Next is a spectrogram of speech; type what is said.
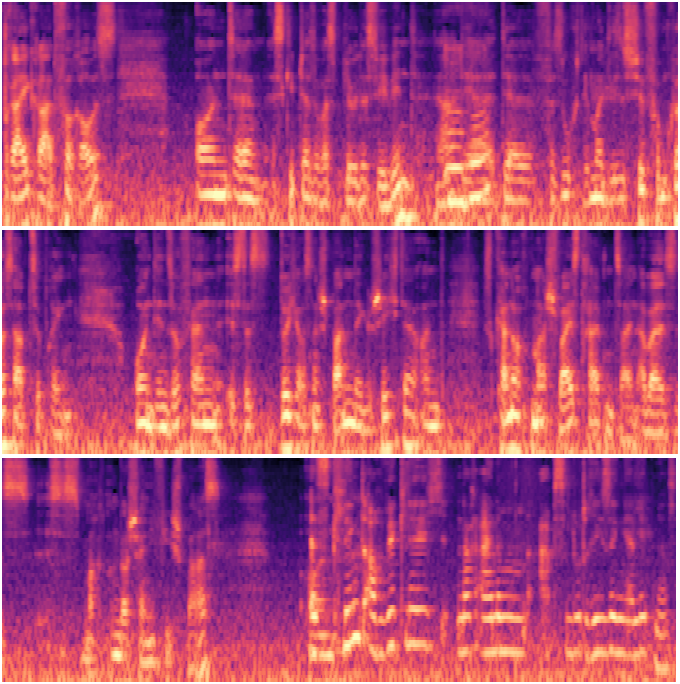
drei Grad voraus. Und äh, es gibt ja sowas Blödes wie Wind, ja, Mhm. der, der versucht immer dieses Schiff vom Kurs abzubringen. Und insofern ist das durchaus eine spannende Geschichte und es kann auch mal schweißtreibend sein, aber es, ist, es ist, macht unwahrscheinlich viel Spaß. Es Und- klingt auch wirklich nach einem absolut riesigen Erlebnis.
